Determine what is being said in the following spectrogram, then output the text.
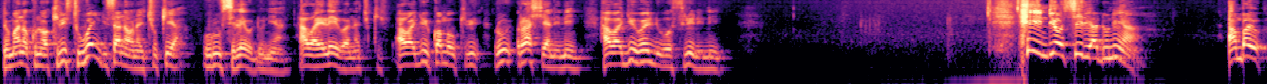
Ndio maana kuna Wakristo wengi sana wanaichukia Urusi leo duniani, hawaelewi wanachokifa, hawajui kwamba Russia ni nini, hawajui World War 3 ni nini. Hii ndiyo siri ya dunia ambayo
